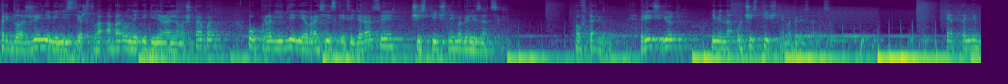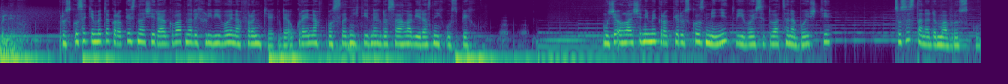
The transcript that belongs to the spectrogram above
предложение Министерства обороны и Генерального штаба о проведении в Российской Федерации частичной мобилизации. Повторю, речь идет именно о частичной мобилизации. Это не блеф. Rusko se těmito kroky snaží reagovat na rychlý vývoj na frontě, kde Ukrajina v posledních týdnech dosáhla výrazných úspěchů. Může ohlášenými kroky Rusko změnit vývoj situace na bojišti? Co se stane doma v Rusku?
